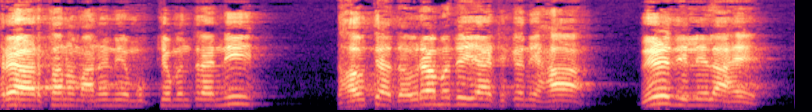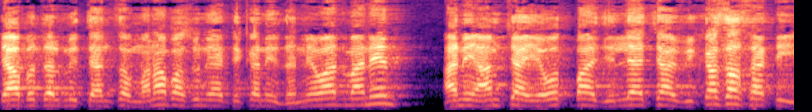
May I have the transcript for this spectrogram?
खऱ्या अर्थानं माननीय मुख्यमंत्र्यांनी धावत्या दौऱ्यामध्ये या ठिकाणी हा वेळ दिलेला आहे. त्याबद्दल मी त्यांचं मनापासून या ठिकाणी धन्यवाद मानेन आणि आमच्या यवतमाळ जिल्ह्याच्या विकासासाठी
